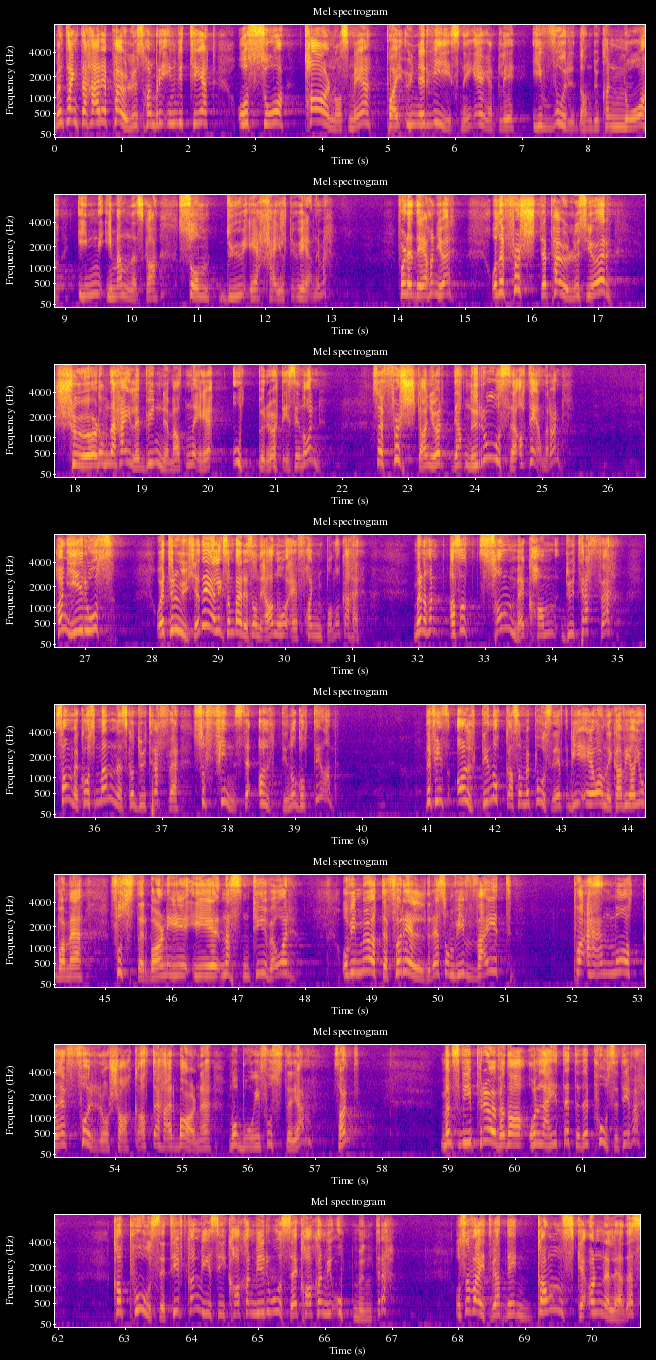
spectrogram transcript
Men tenk deg, her er Paulus. Han blir invitert, og så tar han oss med på ei undervisning egentlig i hvordan du kan nå inn i mennesker som du er helt uenig med. For det er det han gjør. Og det første Paulus gjør, sjøl om det hele begynner med at han er opprørt i sin ånd, så det første han gjør, det er at han roser atenerne. Han gir ros. Og jeg tror ikke det er liksom bare sånn Ja, nå jeg fant på noe her. Men han, altså, samme hvem du treffer, samme hvilke mennesker du treffer, så fins det alltid noe godt i dem. Det fins alltid noe som er positivt. Vi jeg og Annika vi har jobba med fosterbarn i, i, nesten 20 år. Og vi møter foreldre som vi veit på en måte forårsaker at dette barnet må bo i fosterhjem. Sant? Mens vi prøver da å leite etter det positive. Hva positivt kan vi si? Hva kan vi rose? Hva kan vi oppmuntre? Og så vet vi at det er ganske annerledes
